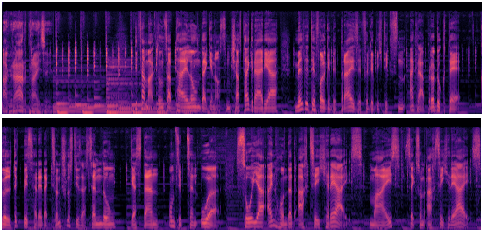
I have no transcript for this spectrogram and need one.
Agrarpreise. Die Vermarktungsabteilung der Genossenschaft Agraria meldete folgende Preise für die wichtigsten Agrarprodukte. Gültig bis Redaktionsschluss dieser Sendung gestern um 17 Uhr. Soja 180 Reais, Mais 86 Reais,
